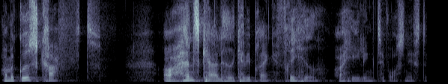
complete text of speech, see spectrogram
Og med Guds kraft og hans kærlighed kan vi bringe frihed og heling til vores næste.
